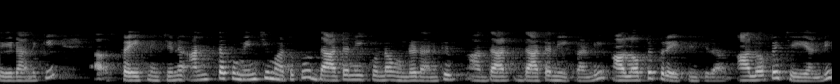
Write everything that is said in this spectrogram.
చేయడానికి ప్రయత్నించండి. అంతకు మించి మటుకు దాటనీయకుండా ఉండడానికి దా దాటనీయకండి. ఆ లోపే ప్రయత్నించరా ఆ లోపే చేయండి.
